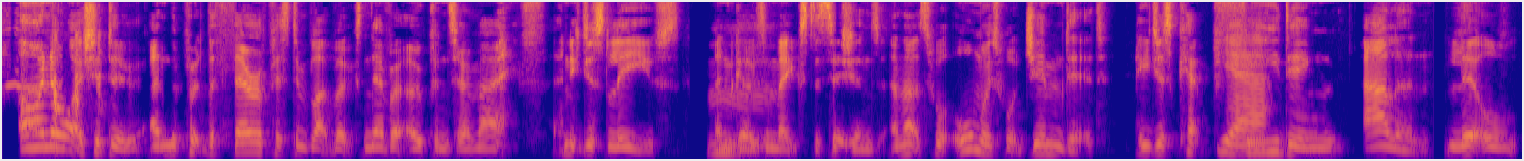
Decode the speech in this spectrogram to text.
oh, I know what I should do. And the, the therapist in Black Books never opens her mouth and he just leaves and goes and Mm. makes decisions. And that's what almost what Jim did. He just kept Yeah. feeding Alan little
